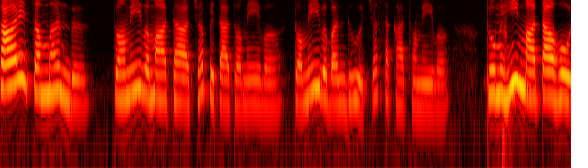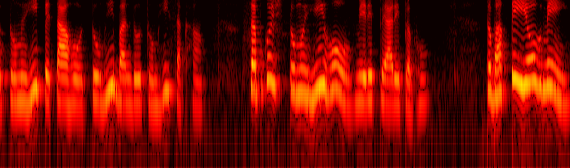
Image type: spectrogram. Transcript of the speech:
सारे संबंध त्वमेव माता च पिता त्वमेव त्वमेव बंधु च सखा त्वमेव। तुम ही माता हो, तुम ही पिता हो, तुम ही बंधु, तुम ही सखा। सब कुछ तुम ही हो, मेरे प्यारे प्रभु। तो भक्ति योग में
